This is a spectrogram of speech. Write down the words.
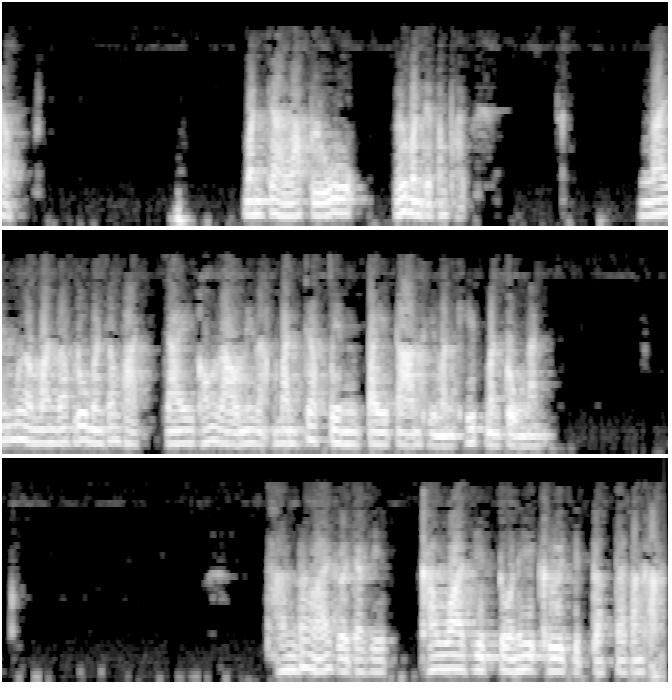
จะมั มันจะรับรู้ หรือมันจะสัมผัส ในเมื่อมันรับรู้มันสัมผัสใจของเรานี่แหละมันจะเป็นไปตามที่มันคิดมันปรุงนั้นทำทั้งหลายเกิดจากจิตคำว่าจิตตัวนี้คือจิตตสังขาร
